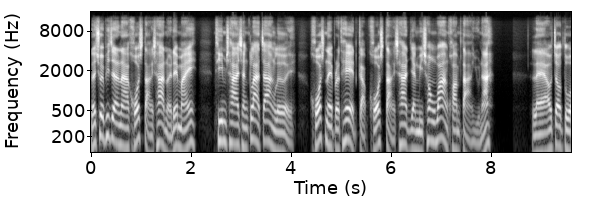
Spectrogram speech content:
และช่วยพิจารณาโค้ชต่างชาติหน่อยได้ไหมทีมชายฉันกล้าจ้างเลย โค้ชในประเทศกับโค้ชต่างชาติยังมีช่องว่างความต่างอยู่นะ แล้วเจ้าตัว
